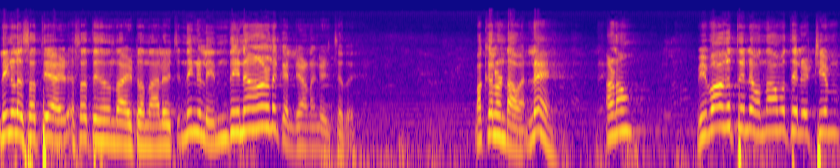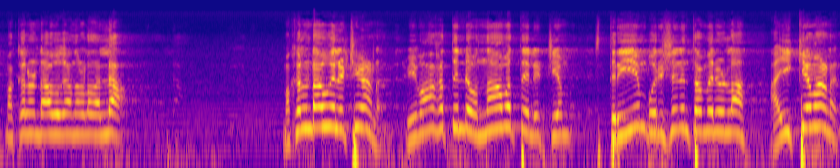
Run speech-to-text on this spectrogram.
നിങ്ങൾ സത്യ സത്യസന്ധമായിട്ടൊന്ന് ആലോചിച്ച് നിങ്ങൾ എന്തിനാണ് കല്യാണം കഴിച്ചത്? മക്കളുണ്ടാവാൻ അല്ലേ? ആണോ? വിവാഹത്തിന്റെ ഒന്നാമത്തെ ലക്ഷ്യം മക്കളുണ്ടാവുക എന്നുള്ളതല്ല. മക്കളുണ്ടാവുക ലക്ഷ്യമാണ്. വിവാഹത്തിന്റെ ഒന്നാമത്തെ ലക്ഷ്യം സ്ത്രീയും പുരുഷനും തമ്മിലുള്ള ഐക്യമാണ്.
